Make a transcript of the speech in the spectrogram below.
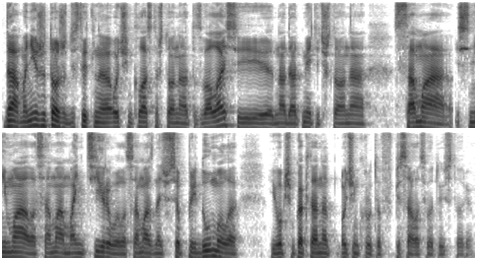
Да, Манижа тоже действительно очень классно, что она отозвалась, и надо отметить, что она сама снимала, сама монтировала, сама, значит, все придумала. И, в общем, как-то она очень круто вписалась в эту историю.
